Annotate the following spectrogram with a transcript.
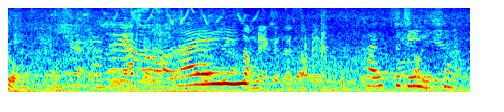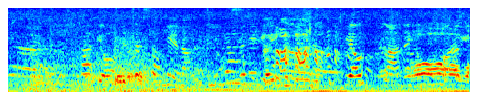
有。哎，上面。拍这边一下。有在上面呢，那边有一个标志啊，那个标志，往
